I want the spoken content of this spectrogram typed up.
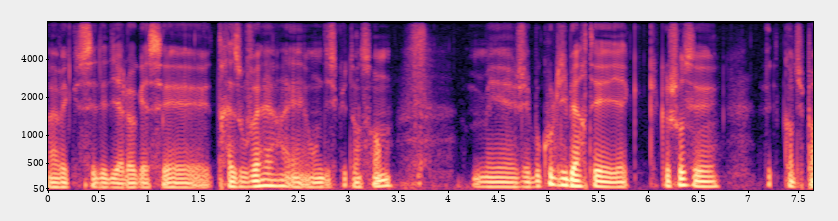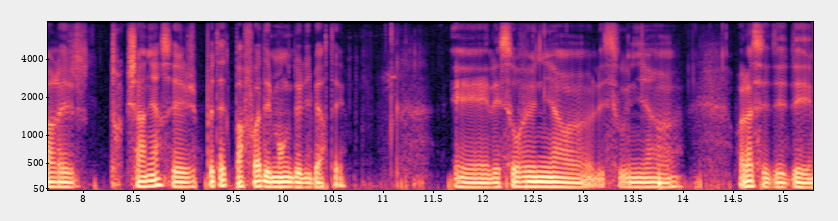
avec, c'est des dialogues assez très ouverts et on discute ensemble. Mais j'ai beaucoup de liberté. Il y a quelque chose. Quand tu parles des trucs charnières, c'est peut-être parfois des manques de liberté. Et les souvenirs, euh, les souvenirs, euh, voilà, c'est des, des,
